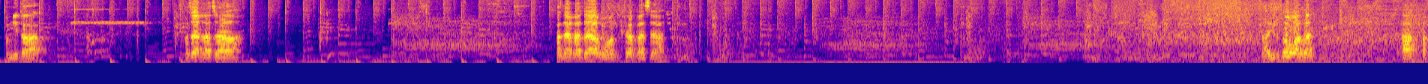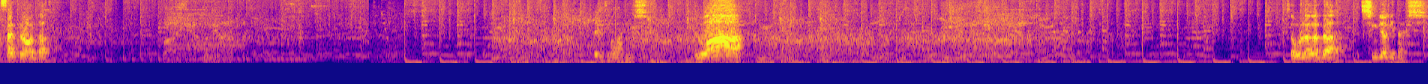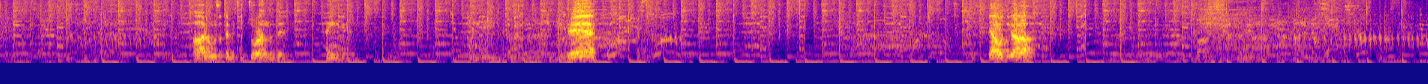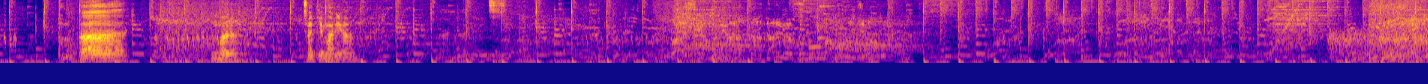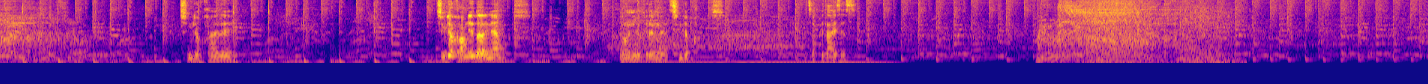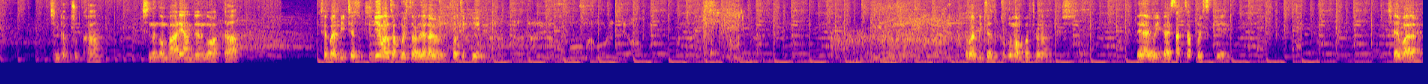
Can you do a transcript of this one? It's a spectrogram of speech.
갑니다. 가자 가자. 가자 가자. 원카 가자. 자 윤성화산. 아 학살 들어간다. 자, 윤성화산 씨. 일로와 자 올라간다. 진격이다 씨. 아 로저 때문에 좀 쫄았는데. 다행이네. 예. 야 어디가? 아 정말 귀찮게 말이야 진격 가야 돼. 진격 갑니다 그냥. 이건 이렇게 된 거야. 진격 가. 씨. 어차피 nice. 진격 쭉 가. 지는 건 말이 안 되는 것 같다. 제발 밑에서 두 개만 잡고 있어. 내가 여기서 버틸게. 제발 밑에서 조금만 버텨라. 씨. 내가 여기까지 싹 잡고 있을게. 제발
